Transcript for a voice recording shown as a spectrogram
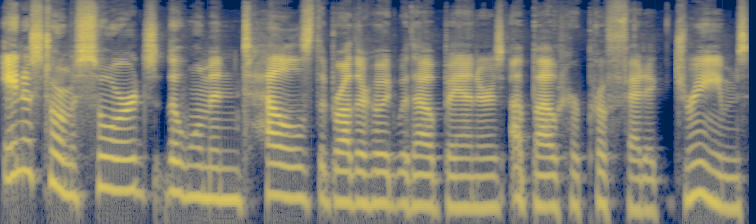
In A Storm of Swords, the woman tells the Brotherhood without banners about her prophetic dreams,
